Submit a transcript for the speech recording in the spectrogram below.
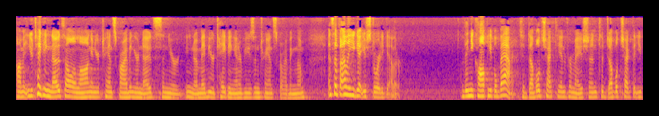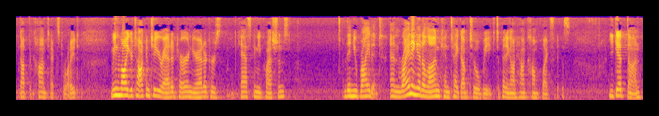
Um, you're taking notes all along, and you're transcribing your notes, and you're, you know, maybe you're taping interviews and transcribing them. And so finally, you get your story together. Then you call people back to double check the information, to double check that you've got the context right. Meanwhile, you're talking to your editor, and your editor's asking you questions. Then you write it. And writing it alone can take up to a week, depending on how complex it is. You get done.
